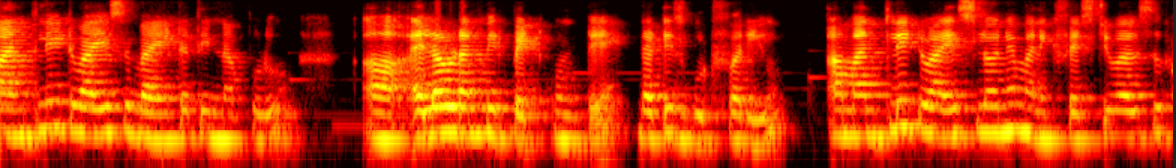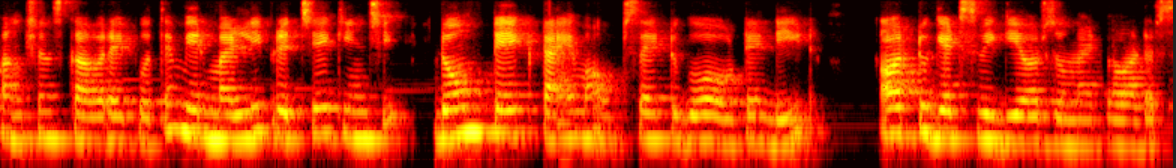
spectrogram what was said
monthly twice బయట తిన్నప్పుడు అలౌడ్ అని మీరు పెట్టుకుంటే that is good for you. ఆ మంత్లీ ట్వైస్‌లోనే మనకి ఫెస్టివల్స్, ఫంక్షన్స్ కవర్ అయిపోతే మీరు మళ్ళీ ప్రత్యేకించి don't take time side to go out and eat or to get Swiggy or Zomato orders.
